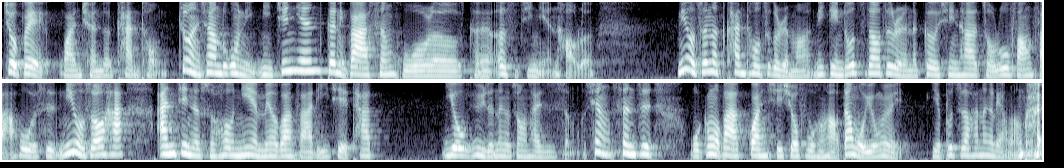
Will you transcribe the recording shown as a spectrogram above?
就被完全的看透，就很像如果你你今天跟你爸生活了可能二十几年好了。你有真的看透这个人吗？你顶多知道这个人的个性、他的走路方法，或者是你有时候他安静的时候，你也没有办法理解他忧郁的那个状态是什么。像甚至我跟我爸关系修复很好，但我永远也不知道他那个两万块，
